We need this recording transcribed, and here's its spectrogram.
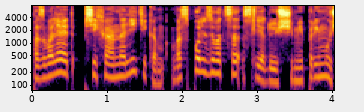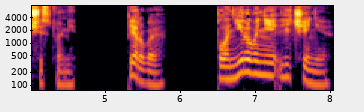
позволяет психоаналитикам воспользоваться следующими преимуществами. Первое. Планирование лечения.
